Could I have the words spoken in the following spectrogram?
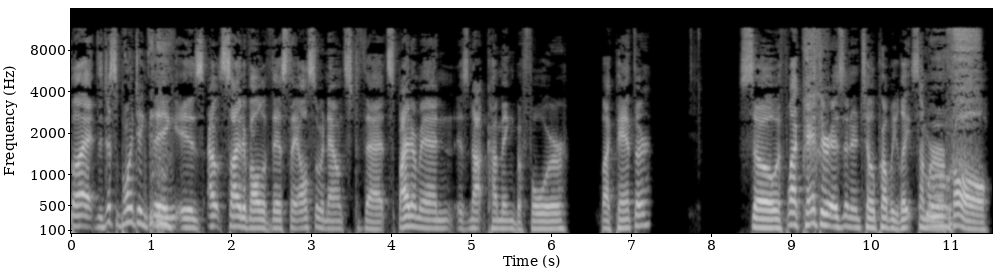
but the disappointing thing is outside of all of this, they also announced that Spider-Man is not coming before Black Panther. So if Black Panther isn't until probably late summer or fall,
